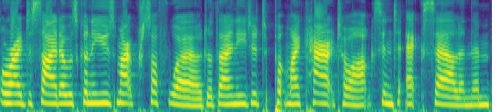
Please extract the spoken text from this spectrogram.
Or I decide I was going to use Microsoft Word, or that I needed to put my character arcs into Excel, and then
